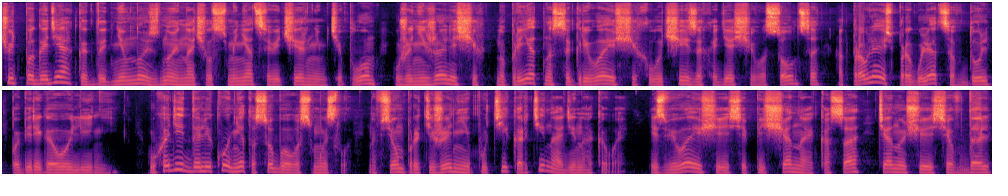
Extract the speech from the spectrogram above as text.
Чуть погодя, когда дневной зной начал сменяться вечерним теплом, уже не жалящих, но приятно согревающих лучей заходящего солнца, отправляюсь прогуляться вдоль по береговой линии. Уходить далеко нет особого смысла. На всем протяжении пути картина одинаковая. Извивающаяся песчаная коса, тянущаяся вдаль,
